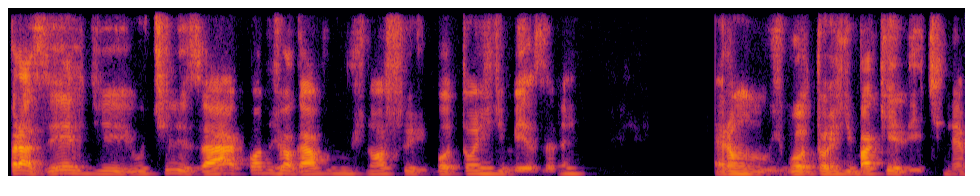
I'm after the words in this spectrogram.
prazer de utilizar quando jogávamos nossos botões de mesa, né? Eram os botões de baquelite, né?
